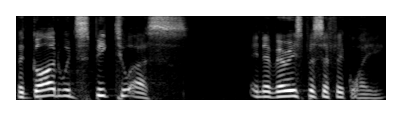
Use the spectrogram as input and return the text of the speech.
that God would speak to us in a very specific way,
